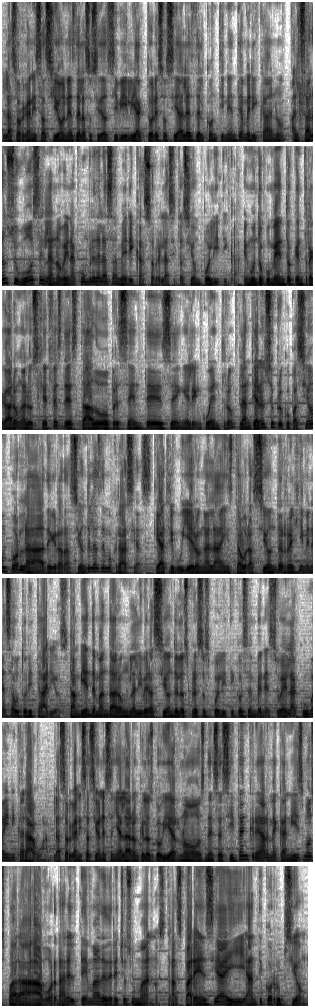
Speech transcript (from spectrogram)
Las organizaciones de la sociedad civil y actores sociales del continente americano alzaron su voz en la novena cumbre de las Américas sobre la situación política. En un documento que entregaron a los jefes de Estado presentes en el encuentro, plantearon su preocupación por la degradación de las democracias, que atribuyeron a la instauración de regímenes autoritarios. También demandaron la liberación de los presos políticos en Venezuela, Cuba y Nicaragua. Las organizaciones señalaron que los gobiernos necesitan crear mecanismos para abordar el tema de derechos humanos, transparencia y anticorrupción,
